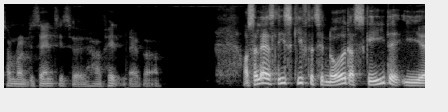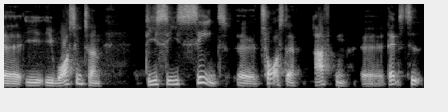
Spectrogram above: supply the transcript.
som Ron DeSantis har haft held med at gøre. Og så lad os lige skifte til noget, der skete i, i, i Washington. DC sent øh, torsdag aften øh, dansk tid,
